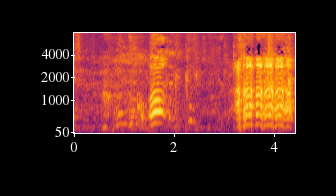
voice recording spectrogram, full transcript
kiss. Oh!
